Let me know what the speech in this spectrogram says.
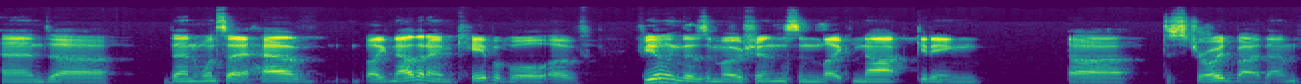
and uh, then once i have like now that i'm capable of feeling those emotions and like not getting uh, destroyed by them.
